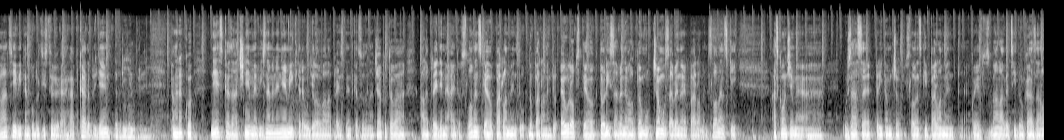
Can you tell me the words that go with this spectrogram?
relácii vítam publicistu Juraja Hrabka. Dobrý deň. Dobrý deň, prajem. Pán Hrabko, dneska začneme vyznamenaniami, ktoré udelovala prezidentka Zuzana Čaputová, ale prejdeme aj do slovenského parlamentu, do parlamentu európskeho, ktorý sa venoval tomu, čomu sa venuje parlament slovenský. A skončíme uh, už zase pri tom, čo slovenský parlament, ako je to z mála vecí, dokázal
